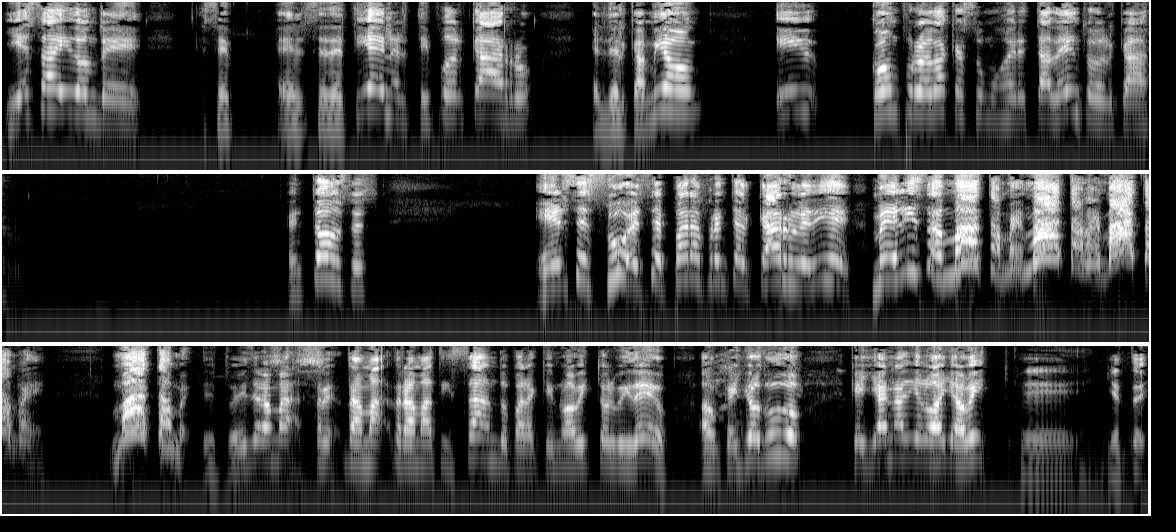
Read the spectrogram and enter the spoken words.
y es ahí donde se, él se detiene el tipo del carro, el del camión, y comprueba que su mujer está dentro del carro. Entonces, él se sube, él se para frente al carro y le dije, Melissa, mátame, mátame, mátame, mátame. Estoy drama- dramatizando para quien no ha visto el video, aunque yo dudo que ya nadie lo haya visto. Eh, yo te-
